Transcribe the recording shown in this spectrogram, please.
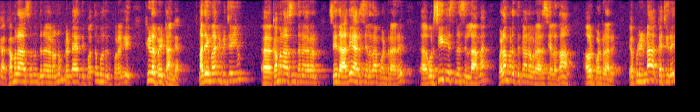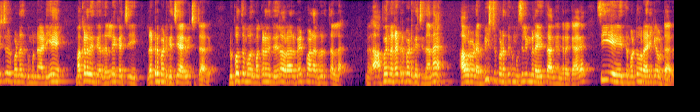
க- கமலஹாசனும் தினகரனும் ரெண்டாயிரத்தி பத்தொன்பதுக்கு பிறகு கீழே போயிட்டாங்க. அதே மாதிரி விஜயும் கமல்ஹாசன் கமலஹாசன் தினகரன் செய்த அதே அரசியலை தான் பண்ணுறாரு ஒரு சீரியஸ்னஸ் இல்லாமல் விளம்பரத்துக்கான ஒரு அரசியலை தான் அவர் பண்ணுறாரு எப்படின்னா கட்சி ரெஜிஸ்டர் பண்ணதுக்கு முன்னாடியே மக்களவை தேர்தலில் கட்சி லெட்டர் பேட் கட்சியை அறிவிச்சிட்டாரு. முப்பத்தொம்போது மக்களவை தேர்தலில் அவரால் வேட்பாளர் நிறுத்தலை. அப்போ என்ன லெட்டர் பேட் கட்சி தானே? அவரோட பீஸ்ட் படத்துக்கு முஸ்லீம்களை எழுத்தாங்கங்கிறதுக்காக சிஏ எழுத்து மட்டும் ஒரு அறிக்கை விட்டார்.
